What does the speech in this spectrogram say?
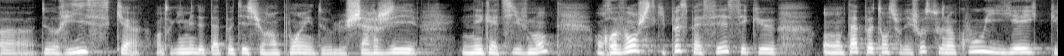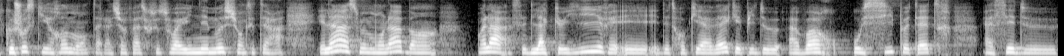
euh, de risque, entre guillemets, de tapoter sur un point et de le charger négativement. En revanche, ce qui peut se passer, c'est que en tapotant sur des choses, tout d'un coup, il y ait quelque chose qui remonte à la surface, que ce soit une émotion, etc. Et là, à ce moment-là, ben, voilà, c'est de l'accueillir et, d'être OK avec, et puis d'avoir aussi peut-être assez de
